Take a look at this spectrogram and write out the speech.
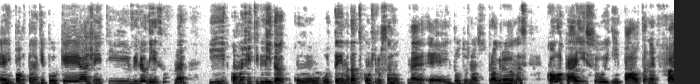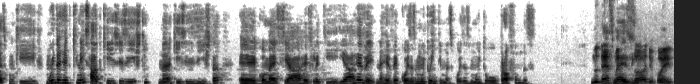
é importante porque a gente viveu nisso, né? E como a gente lida com o tema da desconstrução, né, é, em todos os nossos programas, colocar isso em pauta, né, faz com que muita gente que nem sabe que isso existe, né, que isso exista, é, comece a refletir e a rever, né, rever coisas muito íntimas, coisas muito profundas. No décimo Wesley. episódio. Oi,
